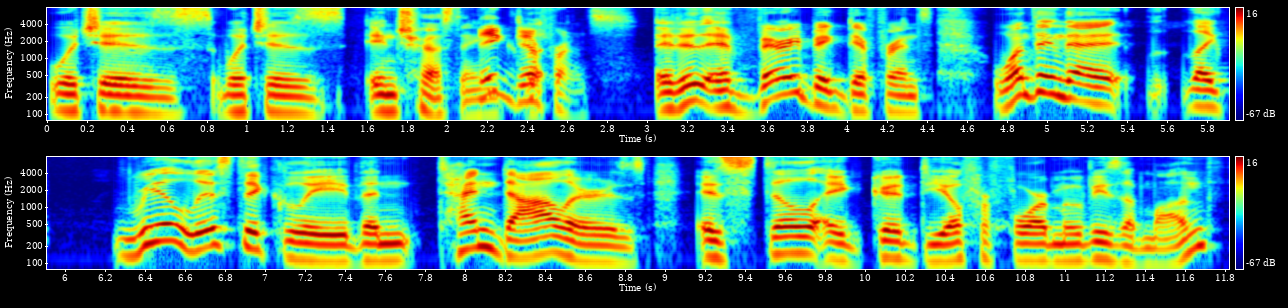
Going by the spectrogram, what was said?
which is which is interesting. Big difference. It is a very big difference. One thing that like realistically the $10 is still a good deal for 4 movies a month,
